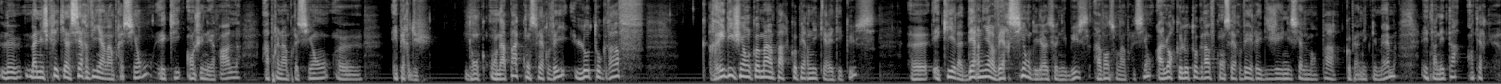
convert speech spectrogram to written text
le manuscrit qui a servi à l'impression et qui, en général, après l'impression, euh, est perdu. Donc on n'a pas conservé l'autographe rédigé en commun par Copernic et Reticus, euh, et qui est la dernière version du Sonibus avant son impression, alors que l'autographe conservé rédigé initialement par Copernic lui-même est un état antérieur.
